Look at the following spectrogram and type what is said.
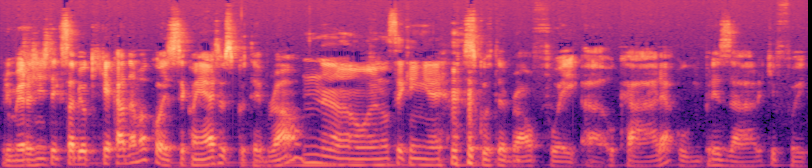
Primeiro a gente tem que saber o que é cada uma coisa. Você conhece o Scooter Brown? Não, eu não sei quem é. Scooter Brown foi ah, o cara, o empresário que foi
